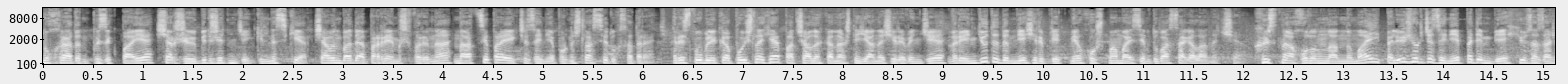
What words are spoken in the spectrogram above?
Нухрадын пызык пая шаржы бюджетін женкелніскер. Шавын бада парремш вырына наци проект зене пурнышласы духсадарать. Республика пушлахе патшалық канашны яна жеревенже врендю тыдымне жереплетме хушма майзем дубаса галаныча. Хыстна хулынланны май пәлі пәдембех юзаза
